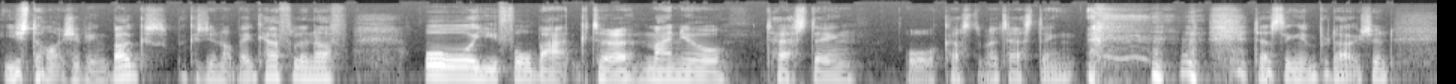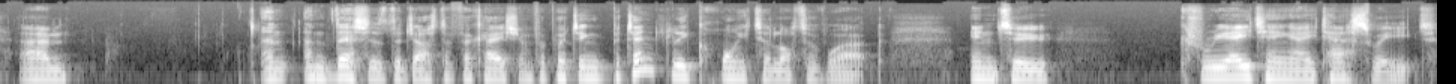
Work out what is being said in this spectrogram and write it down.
you start shipping bugs because you're not being careful enough, or you fall back to manual testing or customer testing, testing in production. Um, and and this is the justification for putting potentially quite a lot of work into creating a test suite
